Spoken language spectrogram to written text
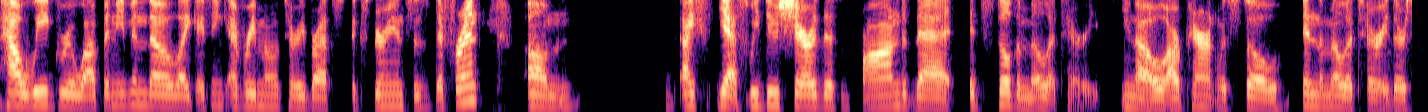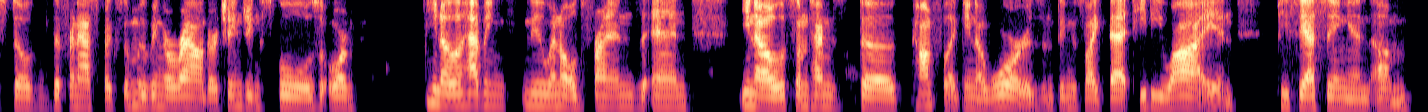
how we grew up and even though like i think every military brat's experience is different um i yes we do share this bond that it's still the military you know our parent was still in the military there's still different aspects of moving around or changing schools or you know having new and old friends and you know sometimes the conflict you know wars and things like that tdy and pcsing and um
